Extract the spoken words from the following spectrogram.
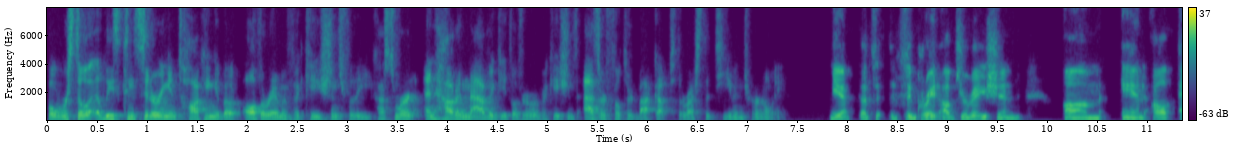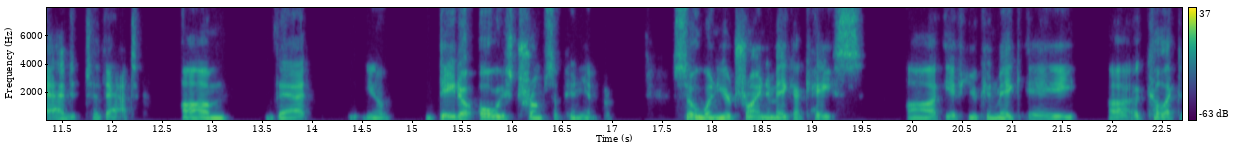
but we're still at least considering and talking about all the ramifications for the customer and, and how to navigate those ramifications as they're filtered back up to the rest of the team internally. Yeah, that's it's a great observation. Um, and I'll add to that um, that you know data always trumps opinion. So when you're trying to make a case, uh, if you can make a uh, collect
